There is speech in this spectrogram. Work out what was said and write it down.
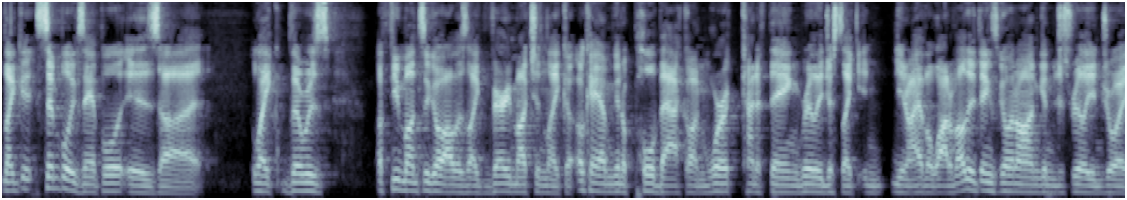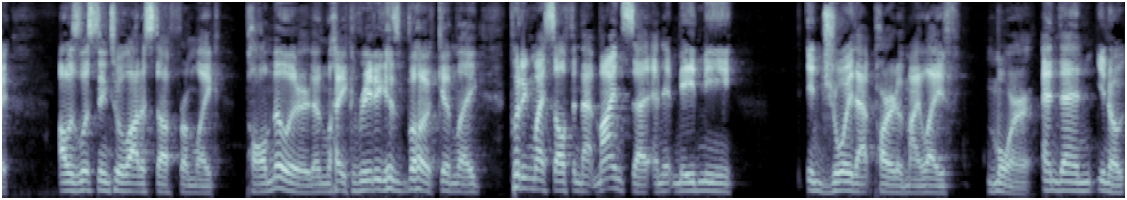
Like a simple example is uh like there was a few months ago i was like very much in like a, okay i'm gonna pull back on work kind of thing really just like in you know i have a lot of other things going on gonna just really enjoy. I was listening to a lot of stuff from like paul millerd and like reading his book and like putting myself in that mindset and it made me enjoy that part of my life more. And then you know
